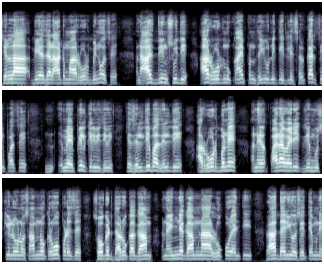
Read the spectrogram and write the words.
છેલ્લા બે હજાર આઠમાં આ રોડ બન્યો છે અને આજ દિન સુધી આ રોડનું કાંઈ પણ થયું નથી એટલે સરકારશ્રી પાસે અમે અપીલ કરવી જેવી કે જલ્દીમાં જલ્દી આ રોડ બને અને પારાવારિક જે મુશ્કેલીઓનો સામનો કરવો પડે છે, સોગઢ ધારુકા ગામ અને અન્ય ગામના લોકો અહીંથી રાહદારીઓ છે, તેમને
